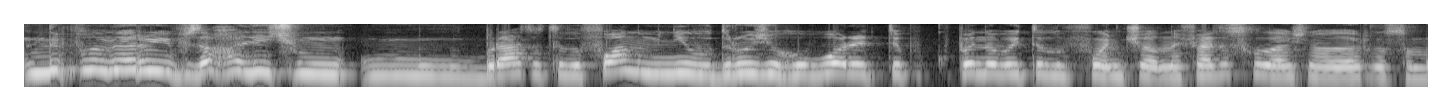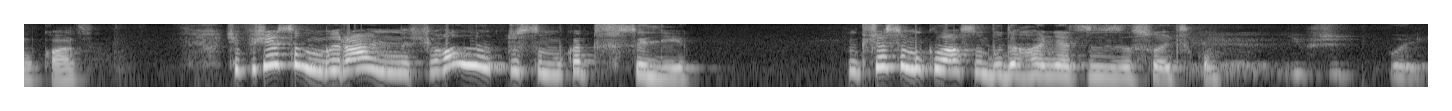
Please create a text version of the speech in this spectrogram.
не планую взагалі чому брати телефон. Мені друзі говорять, типу, купи новий телефон, чел, нафіга ти складаєш на електросамокат. Чи почасом реально нафіга електросамокат в селі? Ну, почасом класно буде ганятися за сочком. Ліпше байк.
